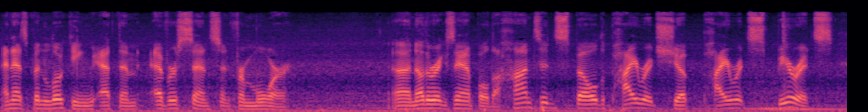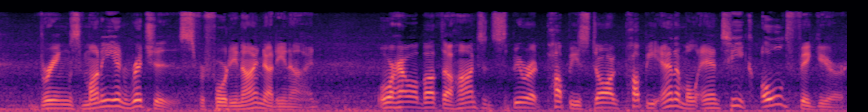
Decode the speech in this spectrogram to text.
and has been looking at them ever since and for more. Another example, the haunted spelled pirate ship Pirate Spirits brings money and riches for $49.99. Or how about the haunted spirit puppies dog puppy animal antique old figure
